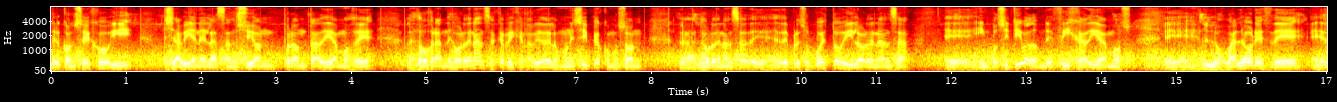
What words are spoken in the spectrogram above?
del Consejo y ya viene la sanción pronta, digamos, de las dos grandes ordenanzas que rigen la vida de los municipios, como son la, ordenanza de, presupuesto y la ordenanza eh, impositiva, donde fija, digamos, eh, los valores de, eh,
